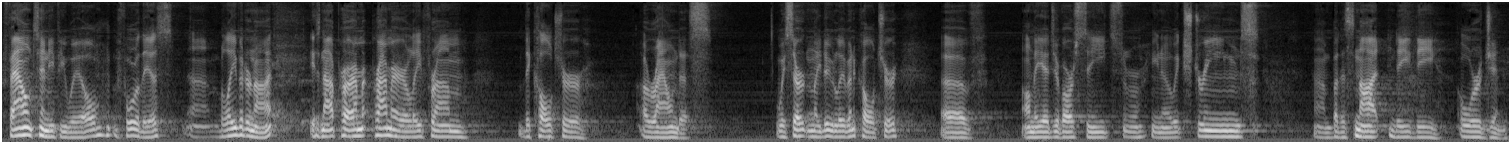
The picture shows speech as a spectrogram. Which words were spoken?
fountain, if you will, for this, um, believe it or not, is not prim- primarily from the culture around us. We certainly do live in a culture of on the edge of our seats or, you know, extremes, um, but it's not indeed the origin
